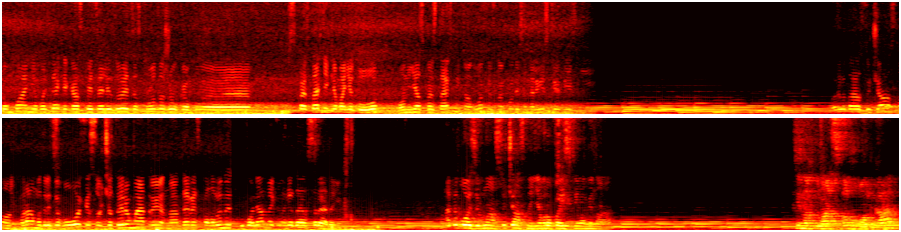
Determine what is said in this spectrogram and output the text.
компанії Voltec, яка спеціалізується з продажу е, спецтехніки Маніту. Он є спецтехніка, офіс знаходиться на Львівській об'їзній. Виглядає сучасно. Параметри цього офісу 4 метри на 9,5 і погляньмо, як виглядає всередині. Підлозі в нас сучасний європейський ламінат. В стінах у нас вагонка.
